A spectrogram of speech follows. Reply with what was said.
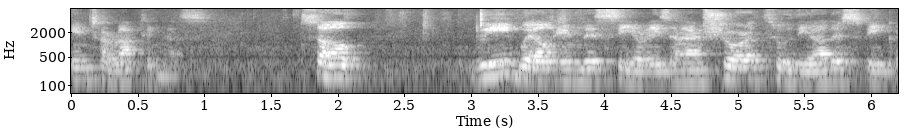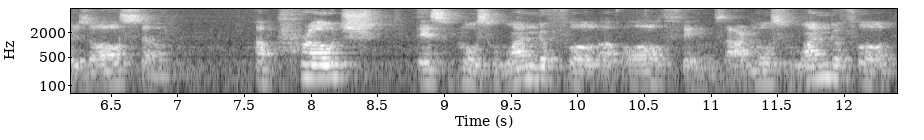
interrupting us. So we will, in this series, and I'm sure through the other speakers also, approach this most wonderful of all things, our most wonderful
